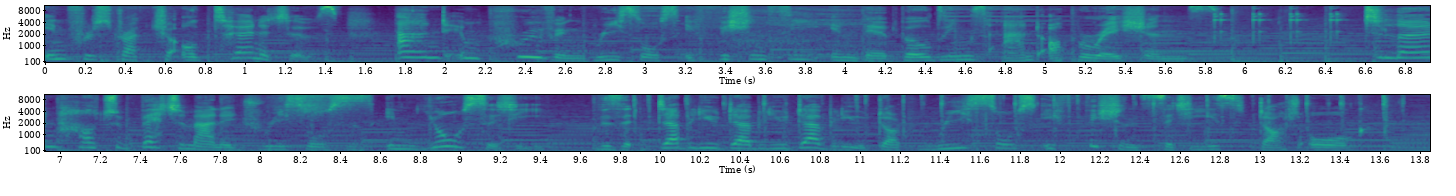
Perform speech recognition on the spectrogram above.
infrastructure alternatives, and improving resource efficiency in their buildings and operations. To learn how to better manage resources in your city, visit www.resourceefficientcities.org.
